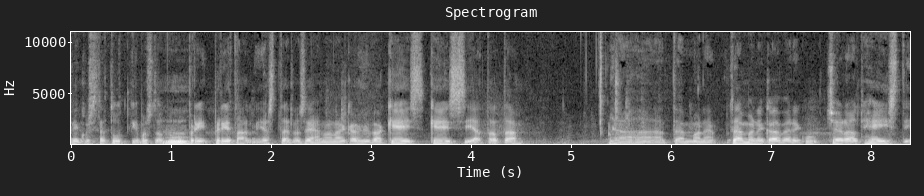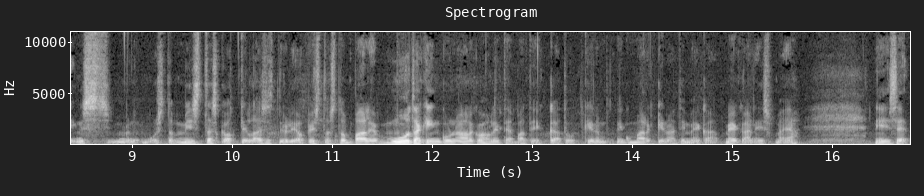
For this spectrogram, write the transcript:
niin kuin sitä tutkimusta on tullut mm. Britanniasta. No sehän on aika hyvä case, case ja tota, tämmöinen kaveri kuin Gerald Hastings, muista mistä skottilaisesta yliopistosta on paljon muutakin kuin alkoholitematiikkaa tutkinut, mutta niin kuin markkinointimekanismeja. Niin se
